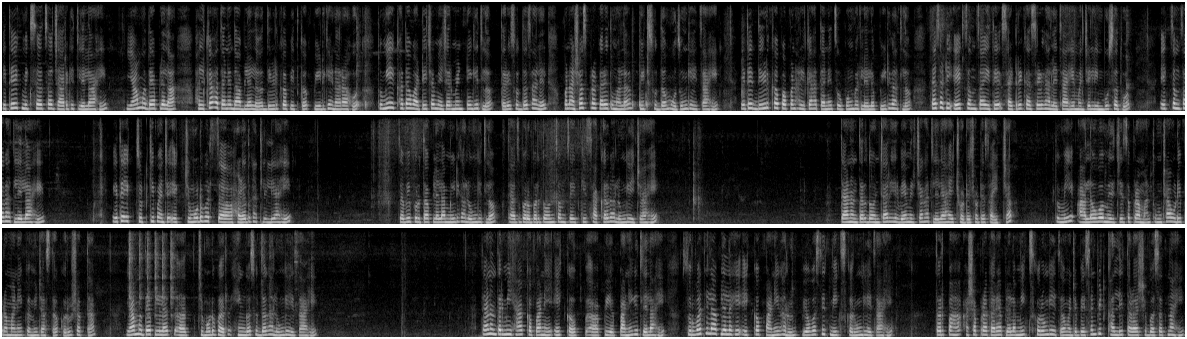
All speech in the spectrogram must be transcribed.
इथे एक मिक्सरचा जार घेतलेला आहे. यामध्ये आपल्याला हलक्या हाताने दाबलेलं दीड कप इतकं पीठ घेणार आहोत. तुम्ही एखाद्या वाटीच्या मेजरमेंटने घेतलं तरीसुद्धा चालेल पण अशाच प्रकारे तुम्हाला पीठसुद्धा मोजून घ्यायचं आहे. इथे दीड कप आपण हलक्या हाताने चोपून भरलेलं पीठ घातलं. त्यासाठी एक चमचा इथे सॅट्रिक ॲसिड घालायचा आहे म्हणजे लिंबू सत्व एक चमचा घातलेला आहे. इथे एक चुटकी म्हणजे एक चिमूटभर हळद घातलेली आहे. चवीपुरतं आपल्याला मीठ घालून घेतलं. त्याचबरोबर दोन चमचे इतकी साखर घालून घ्यायची आहे. त्यानंतर दोन चार हिरव्या मिरच्या घातलेल्या आहेत छोट्या छोट्या साईजच्या. तुम्ही आलं व मिरचीचं प्रमाण तुमच्या आवडीप्रमाणे कमी जास्त करू शकता. यामध्ये आपल्याला चिमूटभर हिंगसुद्धा घालून घ्यायचं आहे. त्यानंतर मी ह्या कपाने एक कप पी पाणी घेतलेलं आहे. सुरुवातीला आपल्याला हे एक कप पाणी घालून व्यवस्थित मिक्स करून घ्यायचं आहे. तर पहा अशा प्रकारे आपल्याला मिक्स करून घ्यायचं. म्हणजे बेसनपीठ खाल्ली तळाशी बसत नाही.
